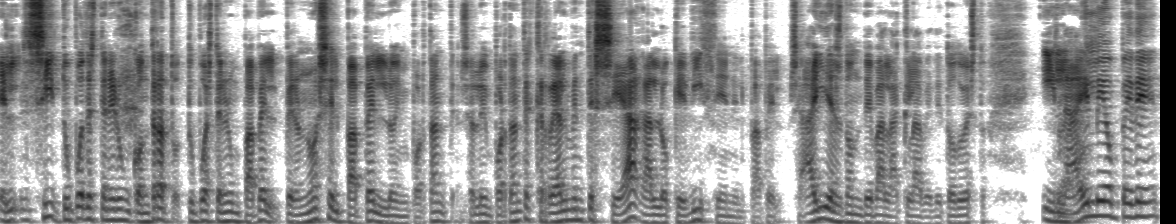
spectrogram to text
el- sí, tú puedes tener un contrato, tú puedes tener un papel, pero no es el papel lo importante. O sea, lo importante es que realmente se haga lo que dice en el papel. O sea, ahí es donde va la clave de todo esto. Y la LOPD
